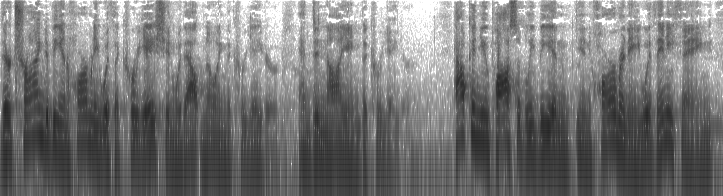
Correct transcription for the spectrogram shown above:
they're trying to be in harmony with a creation without knowing the Creator and denying the Creator. How can you possibly be in, in harmony with anything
